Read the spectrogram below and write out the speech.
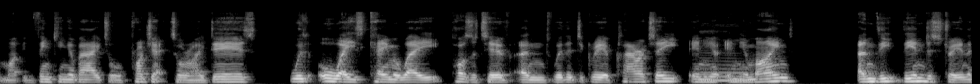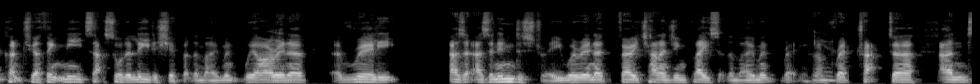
might be thinking about or projects or ideas. was always came away positive and with a degree of clarity in mm. your in your mm. mind. And the the industry in the country, I think, needs that sort of leadership at the moment. We are mm. in a, a really as, a, as an industry, we're in a very challenging place at the moment. Yeah. Red Tractor and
